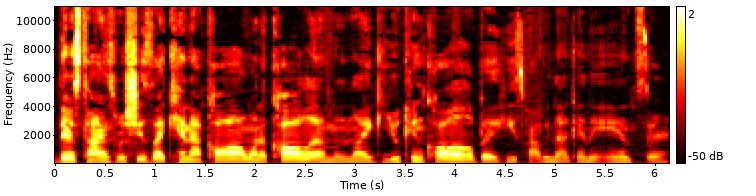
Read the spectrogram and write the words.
there's times where she's like can i call? I want to call him. And like you can call but he's probably not gonna answer.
